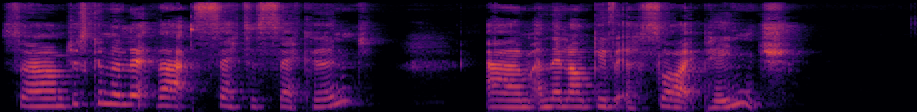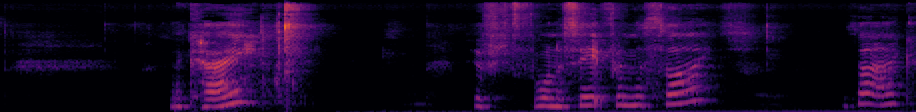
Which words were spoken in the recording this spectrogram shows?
So I'm just going to let that set a second um, and then I'll give it a slight pinch. Okay. If you want to see it from the sides, is that okay?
